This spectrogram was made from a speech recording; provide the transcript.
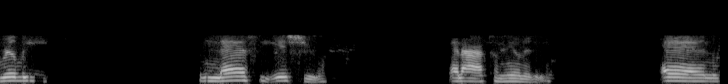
really nasty issue in our community. And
